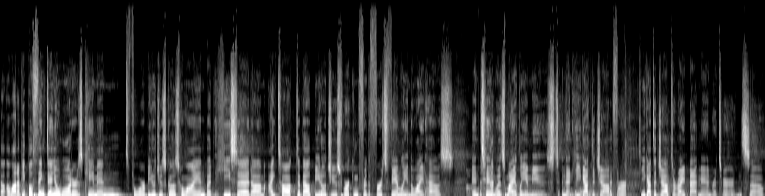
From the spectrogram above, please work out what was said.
A lot of people think Daniel Waters came in for Beetlejuice Goes Hawaiian, but he said, um, I talked about Beetlejuice working for the first family in the White House, and Tim was mildly amused. And then he got the job for he got the job to write Batman Returns. So,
